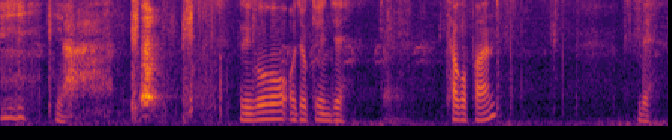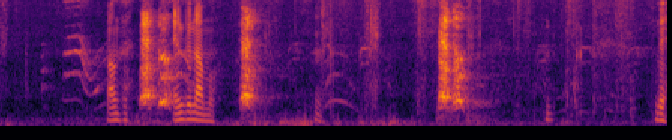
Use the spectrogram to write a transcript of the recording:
이야. 그리고 어저께 이제 작업한 네 왕사 앵두나무 음. 네.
